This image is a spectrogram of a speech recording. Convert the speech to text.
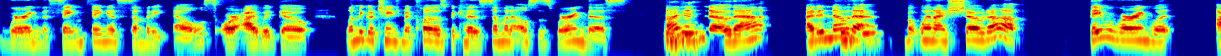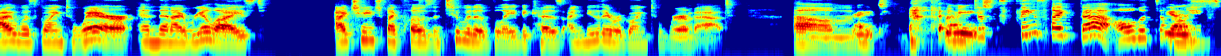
wearing the same thing as somebody else or i would go let me go change my clothes because someone else is wearing this mm-hmm. i didn't know that i didn't know mm-hmm. that but when i showed up they were wearing what i was going to wear and then i realized I changed my clothes intuitively because I knew they were going to wear that. Um, right. I mean, just things like that all the time. Yes.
